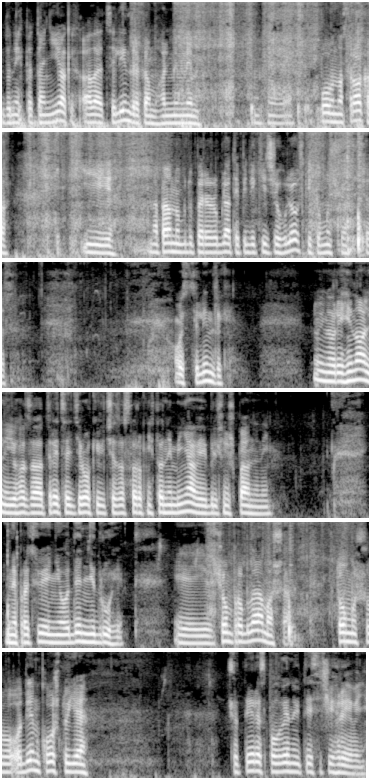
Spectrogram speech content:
до них питань ніяких, але циліндрикам гальмівним е, повна срака. І напевно буду переробляти під якийсь Жигульовський, тому що зараз ось циліндрик. Ну, він оригінальний, його за 30 років чи за 40 ніхто не міняв, я більш ніж впевнений. І не працює ні один, ні другий. І в чому проблема ще? В тому, що один коштує 4,5 тисячі гривень.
